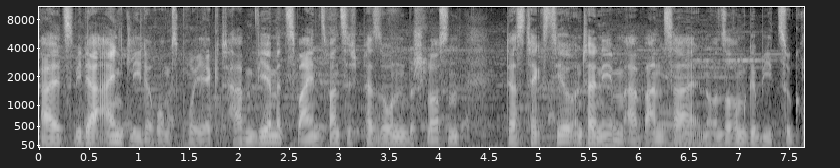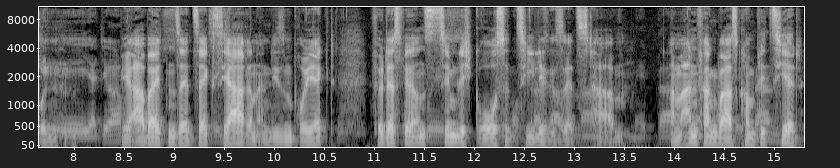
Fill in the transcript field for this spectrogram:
als Wiedereingliederungsprojekt haben wir mit 22 Personen beschlossen, das Textilunternehmen Avanza in unserem Gebiet zu gründen. Wir arbeiten seit sechs Jahren an diesem Projekt, für das wir uns ziemlich große Ziele gesetzt haben. Am Anfang war es kompliziert,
